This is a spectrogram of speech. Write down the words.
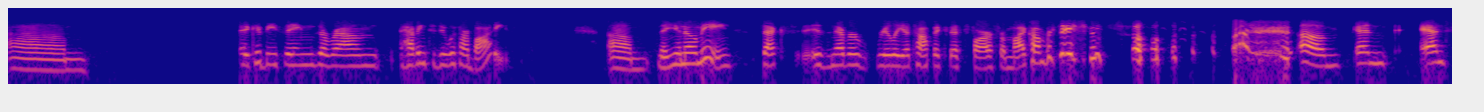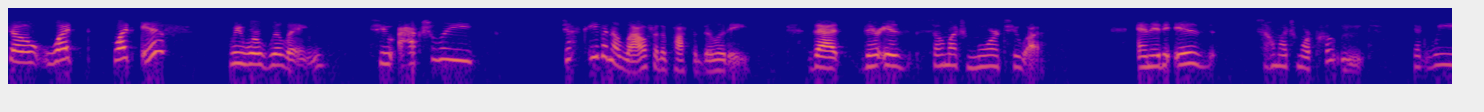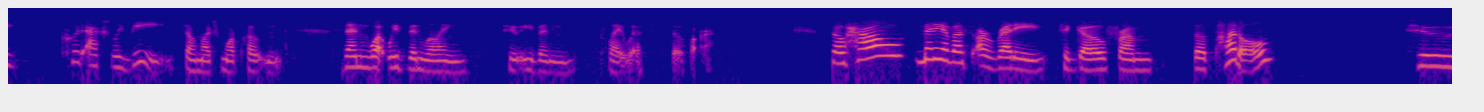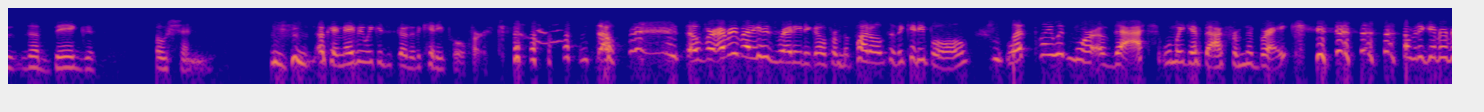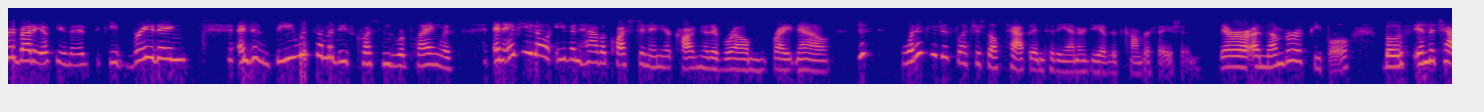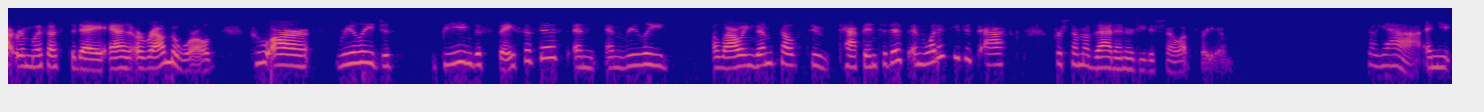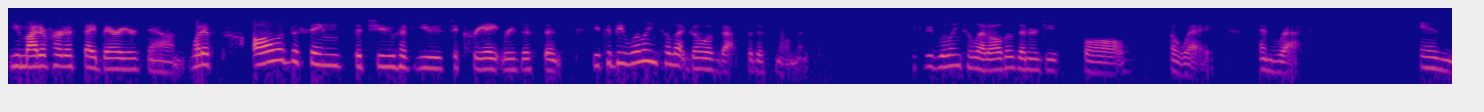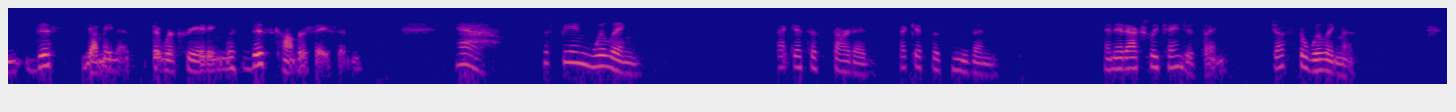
Um, it could be things around having to do with our bodies. Um, now you know me, sex is never really a topic that's far from my conversation. So, um, and and so what what if we were willing to actually just even allow for the possibility that there is so much more to us and it is so much more potent that we could actually be so much more potent than what we've been willing to even play with so far. So, how many of us are ready to go from the puddle to the big ocean okay, maybe we could just go to the kiddie pool first. so, so for everybody who's ready to go from the puddle to the kiddie pool, let's play with more of that when we get back from the break. I'm going to give everybody a few minutes to keep breathing and just be with some of these questions we're playing with. And if you don't even have a question in your cognitive realm right now, just what if you just let yourself tap into the energy of this conversation? There are a number of people, both in the chat room with us today and around the world, who are really just being the space of this and and really allowing themselves to tap into this? And what if you just ask for some of that energy to show up for you? So yeah and you you might have heard us say barriers down. What if all of the things that you have used to create resistance you could be willing to let go of that for this moment. You could be willing to let all those energies fall away and rest in this yumminess that we're creating with this conversation yeah, just being willing. That gets us started. That gets us moving. And it actually changes things. Just the willingness.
